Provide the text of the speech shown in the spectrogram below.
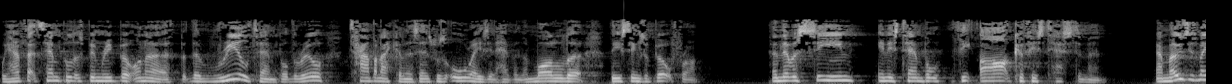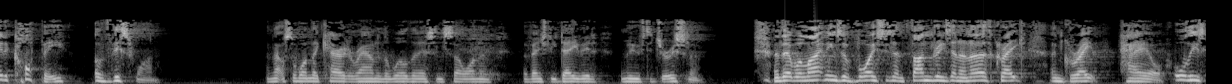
we have that temple that's been rebuilt on earth, but the real temple, the real tabernacle in a sense, was always in heaven, the model that these things were built from. And there was seen in his temple the ark of his testament. Now Moses made a copy of this one. And that was the one they carried around in the wilderness and so on and eventually David moved to Jerusalem. And there were lightnings of voices and thunderings and an earthquake and great hail. All these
